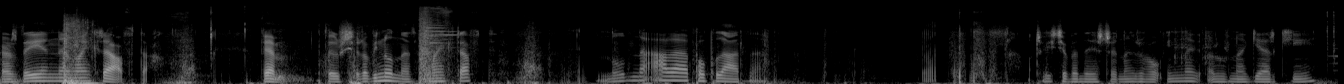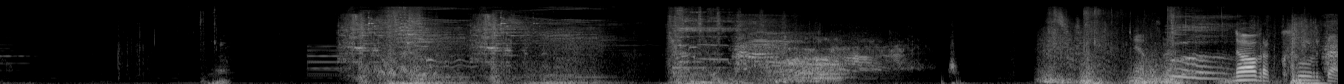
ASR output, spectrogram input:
każdy inny Minecrafta. Wiem, to już się robi nudne ten Minecraft. Nudne, ale popularne. Oczywiście będę jeszcze nagrywał inne różne gierki. Nie. Dobra, kurde.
